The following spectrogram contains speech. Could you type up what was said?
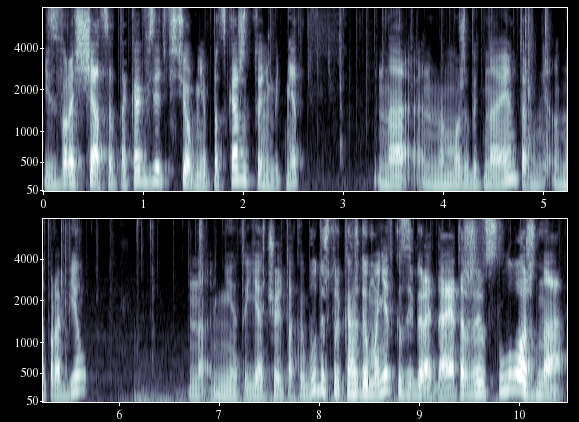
извращаться-то. Как взять все? Мне подскажет кто-нибудь, нет? На, на, может быть, на Enter? На пробел? На, нет, я что, так и буду, что ли, каждую монетку забирать? Да это же сложно.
